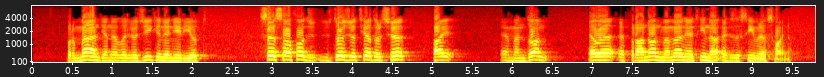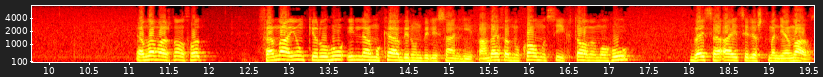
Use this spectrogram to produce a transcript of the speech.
për mendjen edhe logjikën e njeriut, se sa thot çdo gjë tjetër që ai e mendon edhe e pranon me mendjen e tij në ekzistimin e saj. Edhe vazhdon thot Fe ma junkiruhu illa mukabirun bi lisanihi. Prandaj thot nuk ka mundësi këtë me mohu veçse ai i cili është mendjemadh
